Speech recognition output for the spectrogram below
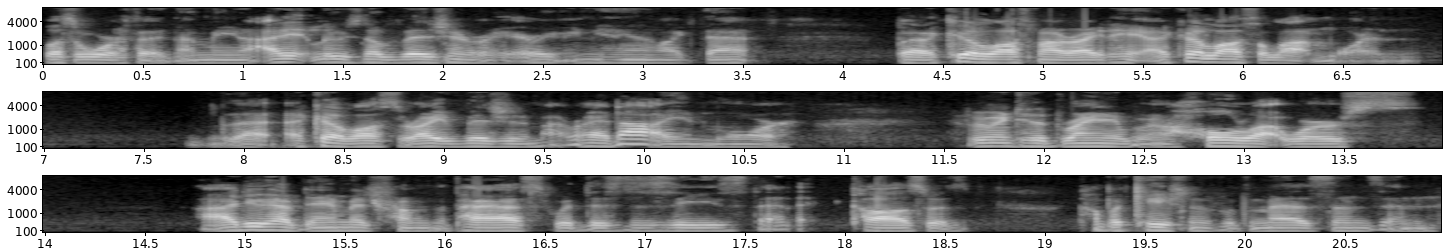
wasn't worth it. I mean, I didn't lose no vision or hearing or anything like that, but I could have lost my right hand. I could have lost a lot more than that. I could have lost the right vision in my right eye and more. If we went to the brain, it would have been a whole lot worse. I do have damage from the past with this disease that caused with complications with medicines and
